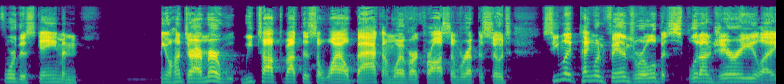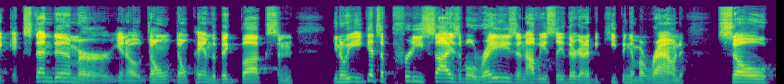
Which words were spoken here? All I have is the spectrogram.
for this game. And you know, Hunter, I remember we talked about this a while back on one of our crossover episodes. Seemed like Penguin fans were a little bit split on Jarry, like extend him or you know don't don't pay him the big bucks. And you know he gets a pretty sizable raise, and obviously they're going to be keeping him around. So,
